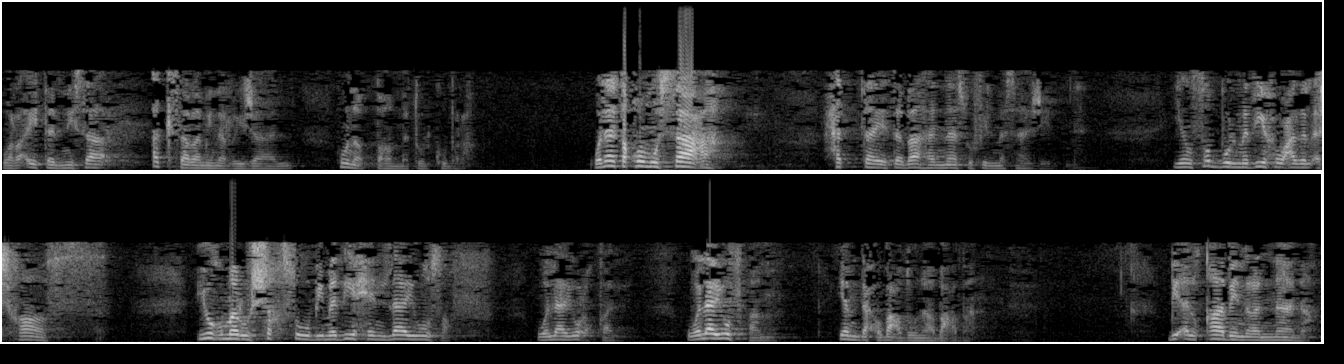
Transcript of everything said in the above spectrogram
ورأيت النساء أكثر من الرجال. هنا الطامة الكبرى. ولا تقوم الساعة حتى يتباهى الناس في المساجد. ينصب المديح على الأشخاص. يغمر الشخص بمديح لا يوصف ولا يعقل ولا يفهم. يمدح بعضنا بعضا. بألقاب رنانة.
